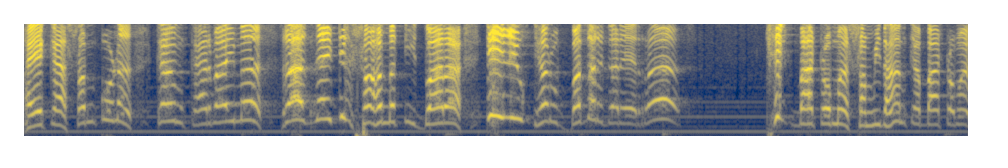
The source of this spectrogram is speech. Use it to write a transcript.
भएका सम्पूर्ण काम कारवाहीमा राजनैतिक सहमतिद्वारा ती नियुक्तिहरू बदर गरेर ठिक बाटोमा संविधानका बाटोमा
